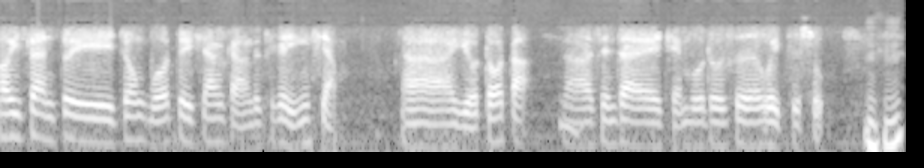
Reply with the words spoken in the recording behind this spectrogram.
贸易战对中国对香港的这个影响啊有多大？那现在全部都是未知数。嗯哼，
